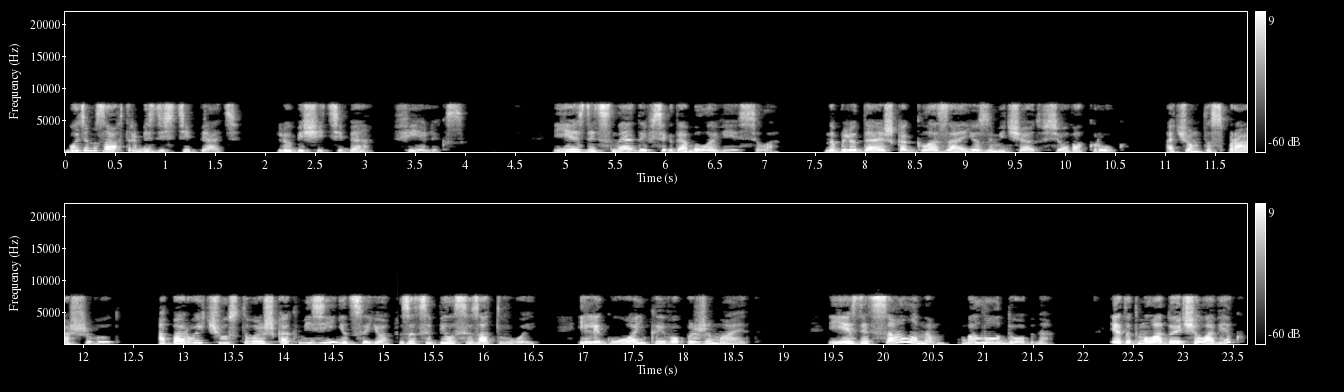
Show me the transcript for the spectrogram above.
Будем завтра без десяти пять. Любящий тебя Феликс. Ездить с Недой всегда было весело. Наблюдаешь, как глаза ее замечают все вокруг, о чем-то спрашивают, а порой чувствуешь, как мизинец ее зацепился за твой, и легонько его пожимает. Ездить с Алланом было удобно. Этот молодой человек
